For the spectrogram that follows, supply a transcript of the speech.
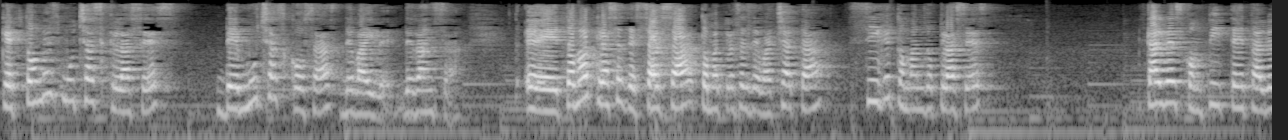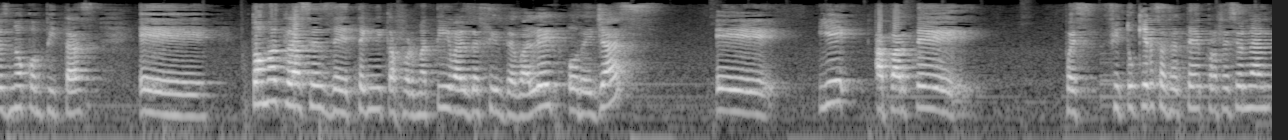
que tomes muchas clases de muchas cosas de baile, de danza. Eh, toma clases de salsa, toma clases de bachata, sigue tomando clases, tal vez compite, tal vez no compitas, eh, toma clases de técnica formativa, es decir, de ballet o de jazz, eh, y aparte, pues si tú quieres hacerte profesional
